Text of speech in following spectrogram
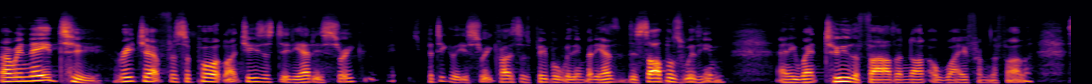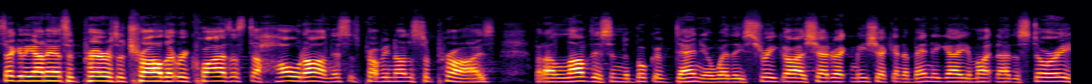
But we need to reach out for support like Jesus did. He had his three, particularly his three closest people with him, but he has the disciples with him and he went to the Father, not away from the Father. Secondly, unanswered prayer is a trial that requires us to hold on. This is probably not a surprise, but I love this in the book of Daniel, where these three guys, Shadrach, Meshach, and Abednego, you might know the story.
